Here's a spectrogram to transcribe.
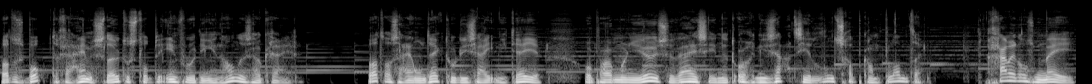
wat als Bob de geheime sleutels tot beïnvloeding in handen zou krijgen? Wat als hij ontdekt hoe hij zijn ideeën op harmonieuze wijze in het organisatielandschap kan planten? Ga met ons mee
